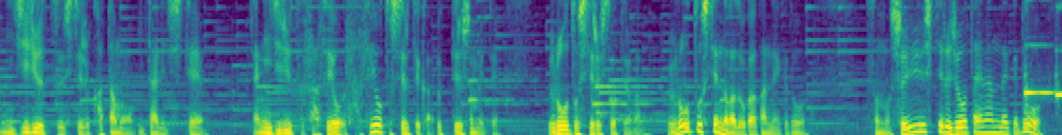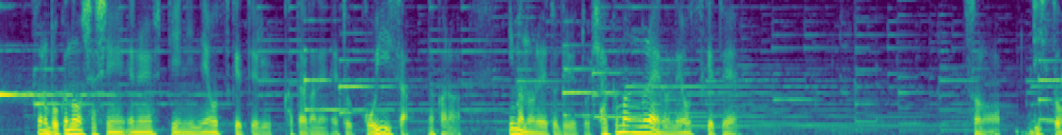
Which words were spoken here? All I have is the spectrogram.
二次流通してる方もいたりして二次流通させようさせようとしてるっていうか売ってる人もいて売ろうとしてる人っていうのかな？売ろうとしてるのかどうか分かんないけどその所有してる状態なんだけどその僕の写真 NFT に値をつけてる方がね、えっと、5イーサ。だから今のレートで言うと100万ぐらいの値をつけてそのリスト、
